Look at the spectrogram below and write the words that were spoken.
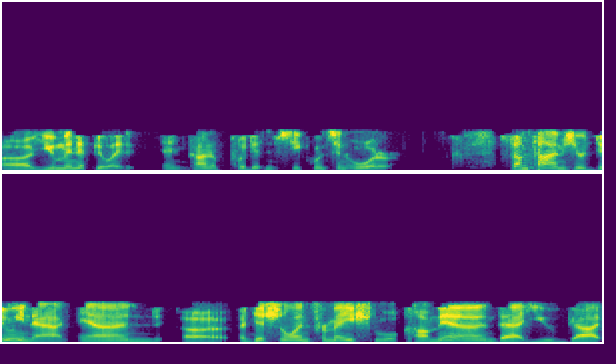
uh, you manipulate it and kind of put it in sequence and order. Sometimes you're doing that and uh, additional information will come in that you've got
